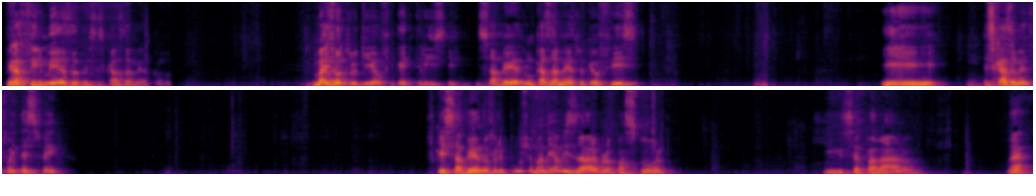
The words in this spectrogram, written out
pela firmeza desses casamentos. Mas outro dia eu fiquei triste em saber de um casamento que eu fiz e esse casamento foi desfeito. Fiquei sabendo, eu falei, puxa, mas nem avisaram para o pastor que separaram, né?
